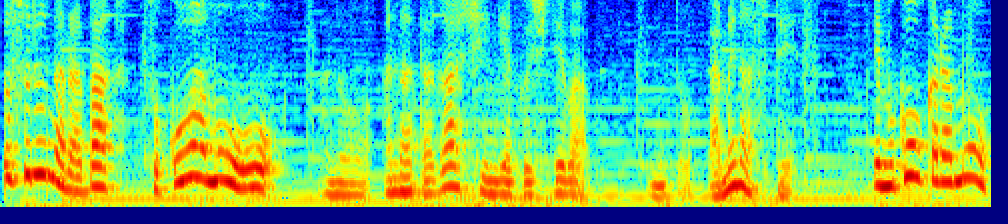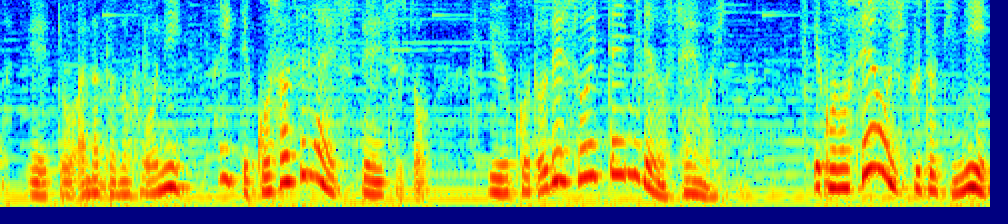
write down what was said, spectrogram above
とするならばそこはもうあのあなたが侵略しては、うんと、ダメなスペースで向こうからも、えーと、あなたの方に入ってこさせないスペースということでそういった意味での線を引きます。でこの線を引くときに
